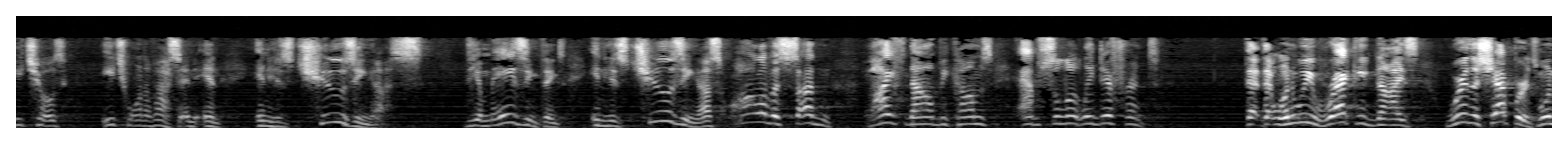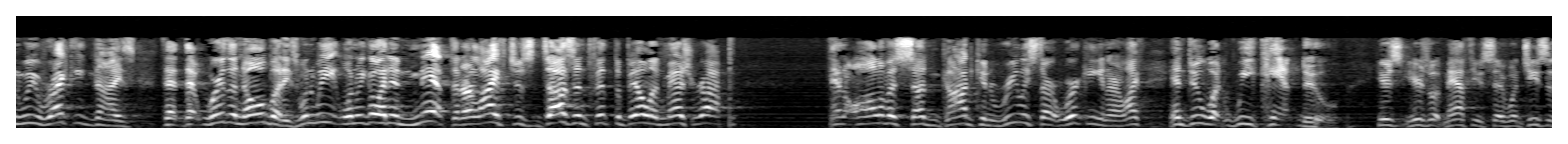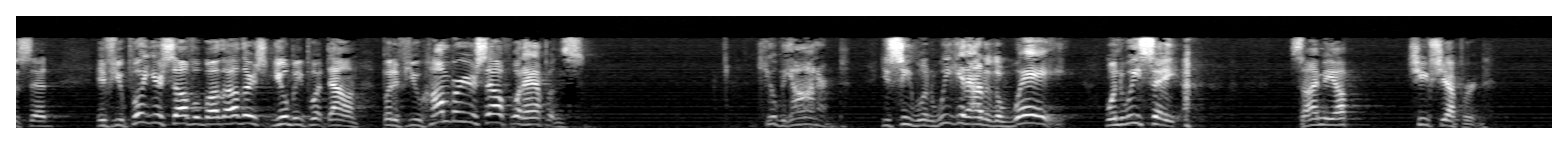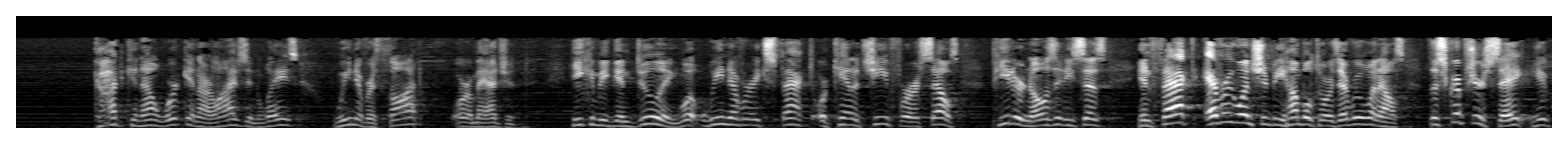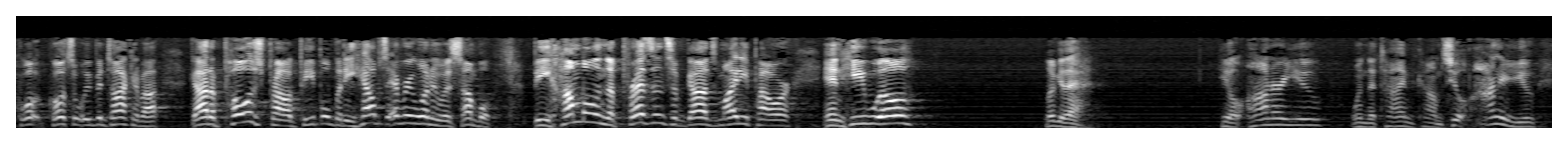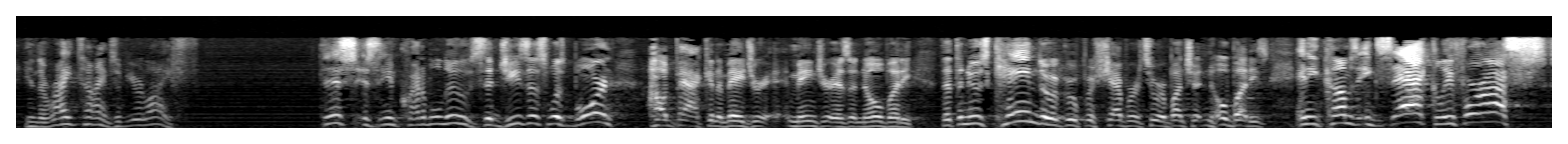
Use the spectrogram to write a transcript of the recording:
He chose each one of us. And, and in his choosing us, the amazing things, in his choosing us, all of a sudden, life now becomes absolutely different. That, that when we recognize we're the shepherds, when we recognize that, that we're the nobodies, when we, when we go ahead and admit that our life just doesn't fit the bill and measure up, then all of a sudden God can really start working in our life and do what we can't do. Here's, here's what Matthew said, what Jesus said. If you put yourself above others, you'll be put down. But if you humble yourself, what happens? You'll be honored. You see, when we get out of the way, when we say, sign me up, chief shepherd, God can now work in our lives in ways we never thought or imagined. He can begin doing what we never expect or can't achieve for ourselves. Peter knows it. He says, in fact, everyone should be humble towards everyone else. The scriptures say, he quote, quotes what we've been talking about God opposes proud people, but he helps everyone who is humble. Be humble in the presence of God's mighty power, and he will, look at that, he'll honor you when the time comes. He'll honor you in the right times of your life. This is the incredible news that Jesus was born out back in a major manger as a nobody. That the news came to a group of shepherds who are a bunch of nobodies, and he comes exactly for us.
